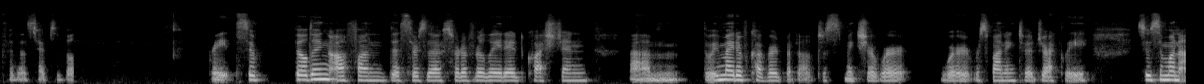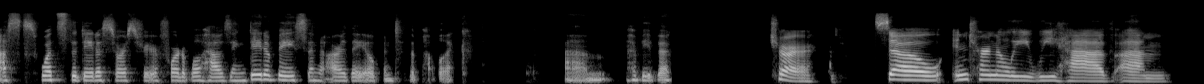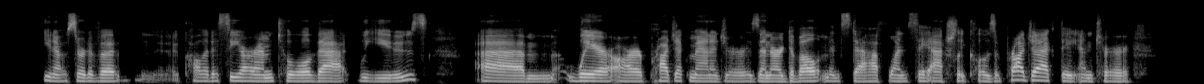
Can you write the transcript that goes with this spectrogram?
for those types of buildings. Great. So building off on this, there's a sort of related question um, that we might have covered, but I'll just make sure we're we're responding to it directly. So someone asks, what's the data source for your affordable housing database and are they open to the public? Um, Habiba. Sure. So internally, we have, um, you know, sort of a, uh, call it a CRM tool that we use um, where our project managers and our development staff, once they actually close a project, they enter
